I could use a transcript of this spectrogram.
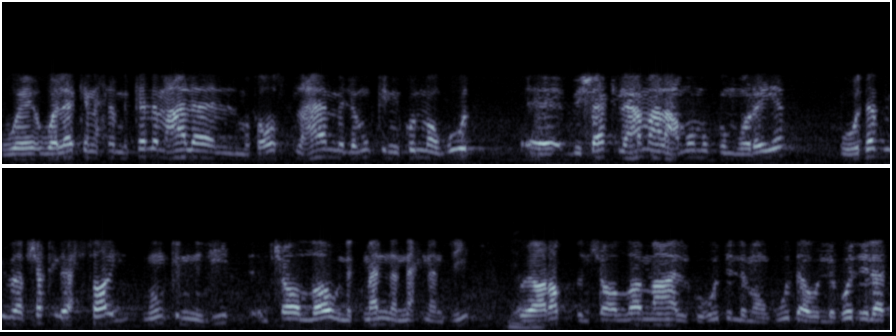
ولكن إحنا بنتكلم على المتوسط العام اللي ممكن يكون موجود آه، بشكل عام على عموم الجمهورية وده بيبقى بشكل إحصائي. ممكن نزيد إن شاء الله ونتمنى إن إحنا نزيد. يا ويا رب إن شاء الله مع الجهود اللي موجودة واللي بذلت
